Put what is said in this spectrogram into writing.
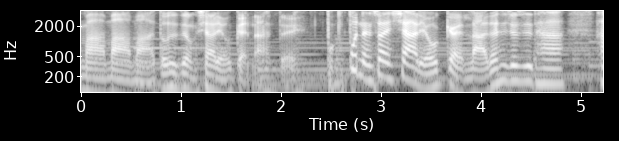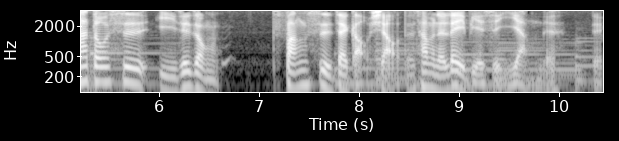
嘛嘛嘛，都是这种下流梗啊，对，不不能算下流梗啦，但是就是他他都是以这种方式在搞笑的，他们的类别是一样的，对，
